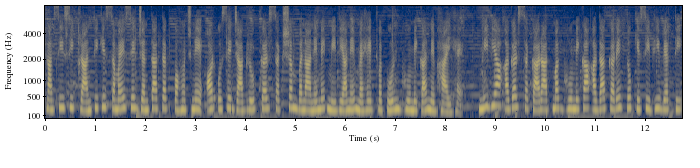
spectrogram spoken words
फ्रांसीसी क्रांति के समय से जनता तक पहुँचने और उसे जागरूक कर सक्षम बनाने में मीडिया ने महत्वपूर्ण भूमिका निभाई है। मीडिया अगर सकारात्मक भूमिका अदा करे तो किसी भी व्यक्ति,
